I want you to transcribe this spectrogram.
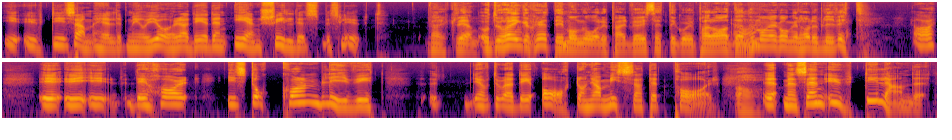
ute i samhället med att göra. Det är den enskildes beslut. Verkligen, och du har engagerat dig i många år i Pride, vi har ju sett det gå i paraden. Ja. Hur många gånger har det blivit? Ja, det har i Stockholm blivit jag tror att det är 18, jag har missat ett par. Oh. Men sen ute i landet,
